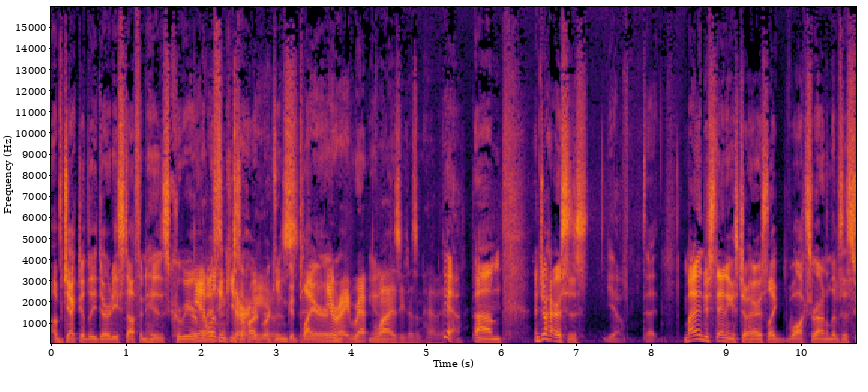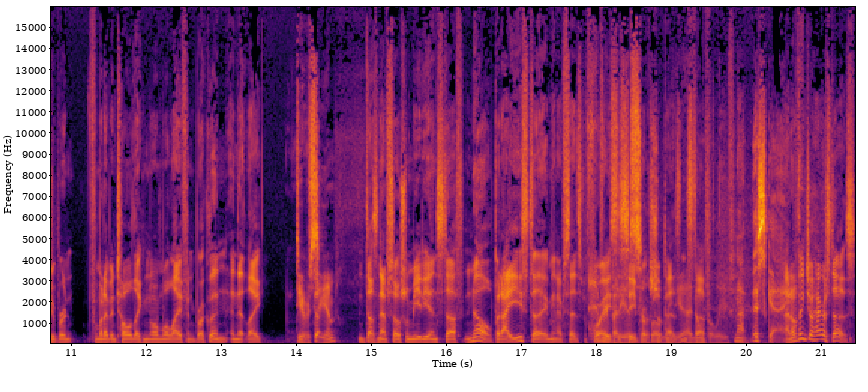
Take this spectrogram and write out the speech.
objectively dirty stuff in his career, yeah, but I think he's dirty, a hardworking, was- good player. You're and, right. Rep you know, wise, he doesn't have it. Yeah. Um, and Joe Harris is, you know, my understanding is Joe Harris like walks around and lives a super, from what I've been told, like normal life in Brooklyn, and that like Do you ever see him? Doesn't have social media and stuff. No, but I used to. I mean, I've said this before. Everybody I used to has see Brook social Lopez media. and I don't stuff. believe. Not this guy. I don't think Joe Harris does.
